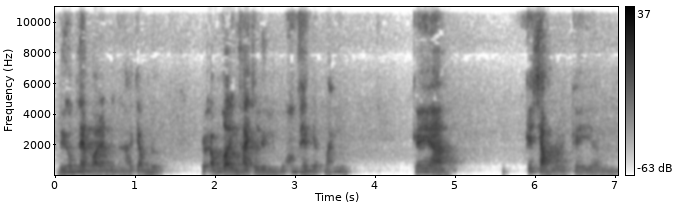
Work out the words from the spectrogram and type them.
liên không thèm gọi điện thoại cho ổng nữa rồi ổng gọi điện thoại cho liên cũng không thèm nhấc máy luôn. Cái à, cái xong rồi cái um,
